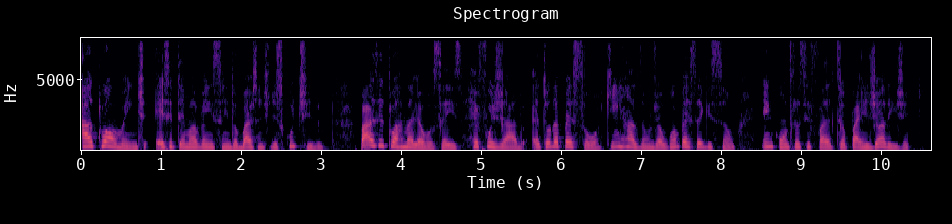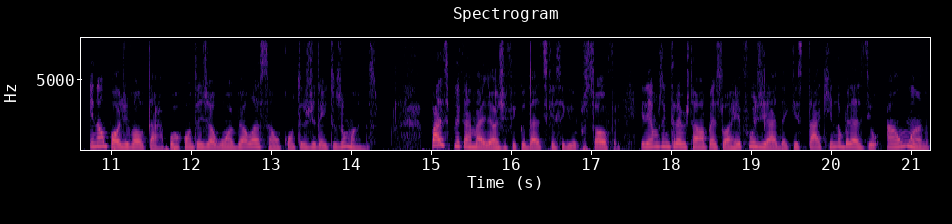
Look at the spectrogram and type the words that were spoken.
Atualmente, esse tema vem sendo bastante discutido. Para situar melhor vocês, refugiado é toda pessoa que, em razão de alguma perseguição, encontra-se fora de seu país de origem e não pode voltar por conta de alguma violação contra os direitos humanos. Para explicar melhor as dificuldades que esse grupo sofre, iremos entrevistar uma pessoa refugiada que está aqui no Brasil há um ano,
